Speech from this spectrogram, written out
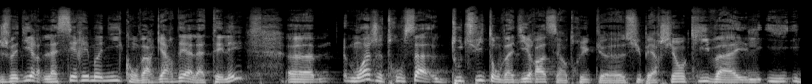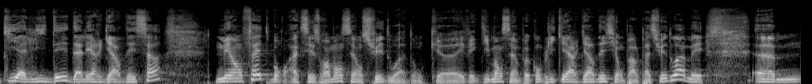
je veux dire la cérémonie qu'on va regarder à la télé. Euh, moi, je trouve ça tout de suite, on va dire ah c'est un truc euh, super chiant. Qui va, qui a l'idée d'aller regarder ça? Mais en fait, bon, accessoirement, c'est en suédois, donc euh, effectivement, c'est un peu compliqué à regarder si on parle pas suédois, mais euh,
